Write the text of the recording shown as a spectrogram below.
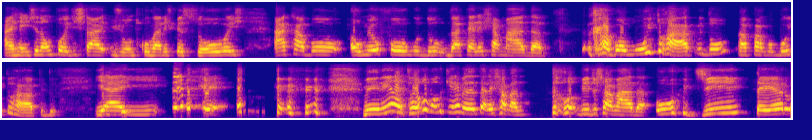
a gente não pôde estar junto com várias pessoas. Acabou o meu fogo do, da telechamada acabou muito rápido, apagou muito rápido. E aí Menina, todo mundo queria fazer telechamada, videochamada o dia inteiro,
